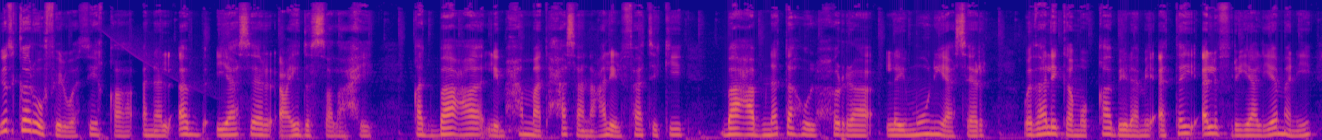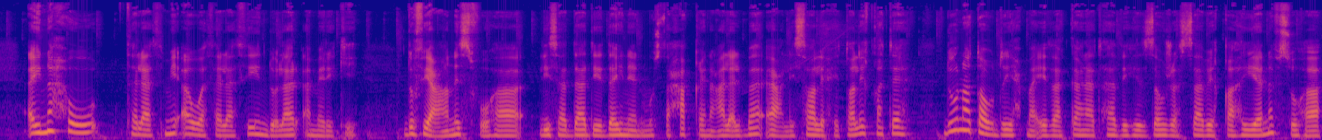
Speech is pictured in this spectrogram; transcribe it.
يذكر في الوثيقة أن الأب ياسر عيد الصلاحي قد باع لمحمد حسن علي الفاتكي باع ابنته الحرة ليمون ياسر وذلك مقابل 200 ألف ريال يمني أي نحو 330 دولار أمريكي. دفع نصفها لسداد دين مستحق على البائع لصالح طليقته دون توضيح ما إذا كانت هذه الزوجة السابقة هي نفسها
